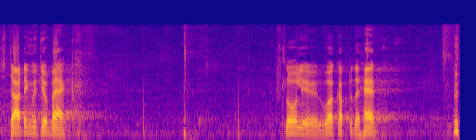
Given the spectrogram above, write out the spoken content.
starting with your back, slowly you'll work up to the head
